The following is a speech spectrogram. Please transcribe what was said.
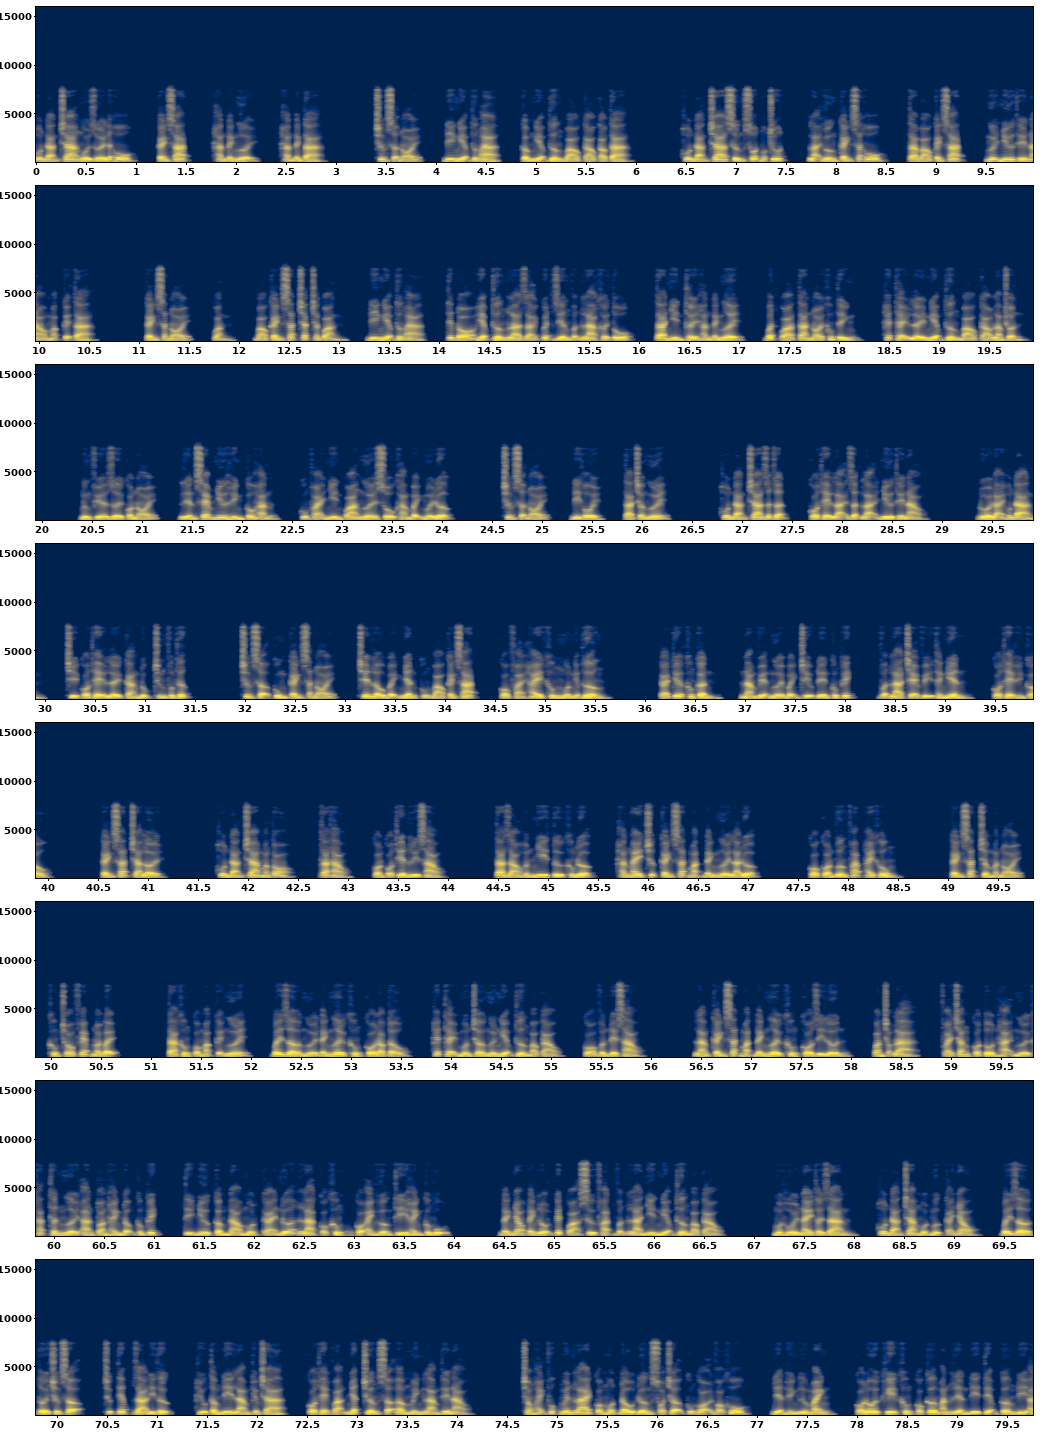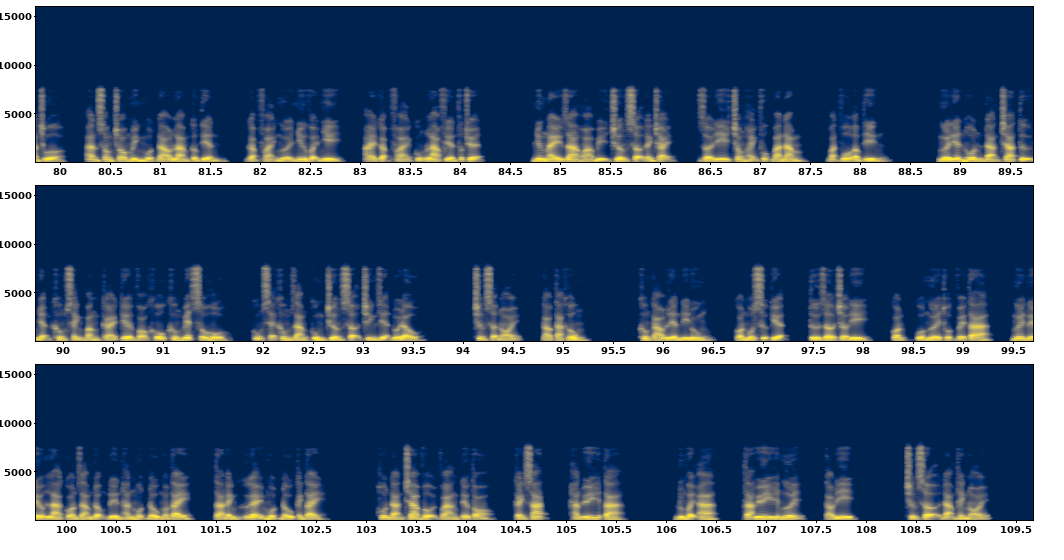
Hôn đản cha ngồi dưới đất hô, cảnh sát, hắn đánh người, hắn đánh ta. Trương sợ nói, đi nghiệm thương a, cầm nghiệm thương báo cáo cáo ta. Hôn đản cha sửng sốt một chút, lại hướng cảnh sát hô, ta báo cảnh sát, ngươi như thế nào mặc kệ ta? Cảnh sát nói, quản, báo cảnh sát chắc chắn quản, đi nghiệm thương à? tiếp đó hiệp thương là giải quyết riêng vẫn là khởi tố, ta nhìn thấy hắn đánh ngươi, bất quá ta nói không tính, hết thể lấy nghiệm thương báo cáo làm chuẩn. Ngừng phía dưới còn nói, liền xem như hình câu hắn, cũng phải nhìn qua ngươi sổ khám bệnh mới được. Trương sợ nói, đi thôi, ta chờ ngươi. Hôn đản cha rất giận, có thể lại giận lại như thế nào? Đối đại hôn đản, chỉ có thể lấy càng đục chứng phương thức. Trương sợ cùng cảnh sát nói, trên lầu bệnh nhân cũng báo cảnh sát, có phải hay không muốn nghiệm thương? Cái kia không cần, nam viện người bệnh chịu đến công kích, vẫn là trẻ vị thành niên, có thể hình câu cảnh sát trả lời. Hôn đản cha mắng to, ta thao, còn có thiên lý sao? Ta giáo huấn nhi tử không được, hắn ngay trước cảnh sát mặt đánh người là được. Có còn vương pháp hay không? Cảnh sát trầm mặt nói, không cho phép nói bậy. Ta không có mặc kệ ngươi, bây giờ người đánh ngươi không có đào tẩu, hết thể muốn chờ ngươi nghiệm thương báo cáo, có vấn đề sao? Làm cảnh sát mặt đánh người không có gì lớn, quan trọng là, phải chăng có tổn hại người khác thân người an toàn hành động công kích, tỉ như cầm đao một cái nữa là có không có ảnh hưởng thi hành công vụ. Đánh nhau đánh lộn kết quả xử phạt vẫn là nhìn nghiệm thương báo cáo. Một hồi này thời gian, hôn đản trang một mực cãi nhau bây giờ tới trương sợ, trực tiếp ra đi thực hữu tâm đi làm kiểm tra, có thể vạn nhất trương sợ âm mình làm thế nào. Trong hạnh phúc nguyên lai có một đầu đường xó chợ cũng gọi vỏ khô, điển hình lưu manh, có đôi khi không có cơm ăn liền đi tiệm cơm đi ăn chùa, ăn xong cho mình một đao làm cơm tiền, gặp phải người như vậy nhi ai gặp phải cũng là phiền phức chuyện. Nhưng này ra hỏa bị trương sợ đánh chạy, rời đi trong hạnh phúc ba năm bặt vô âm tín. Người điên hốn đảng cha tự nhận không sánh bằng cái kia vỏ khô không biết xấu hổ, cũng sẽ không dám cùng trương sợ chính diện đối đầu. Trương sợ nói, cáo ta không? Không cáo liền đi đúng, còn một sự kiện, từ giờ trở đi con của ngươi thuộc về ta, ngươi nếu là còn dám động đến hắn một đầu ngón tay, ta đánh gãy một đầu cánh tay. Hôn đản cha vội vàng kêu to, cảnh sát, hắn uy hiếp ta. Đúng vậy a, ta uy hiếp ngươi, cáo đi. Trương sợ đạm thanh nói.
